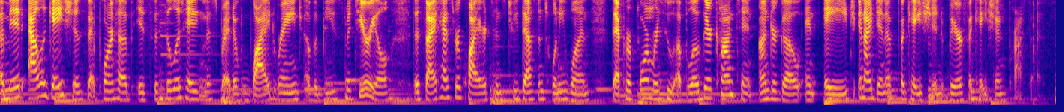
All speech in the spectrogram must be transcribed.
Amid allegations that Pornhub is facilitating the spread of wide range of abuse material, the site has required since 2021 that performers who upload their content undergo an age and identification verification process.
